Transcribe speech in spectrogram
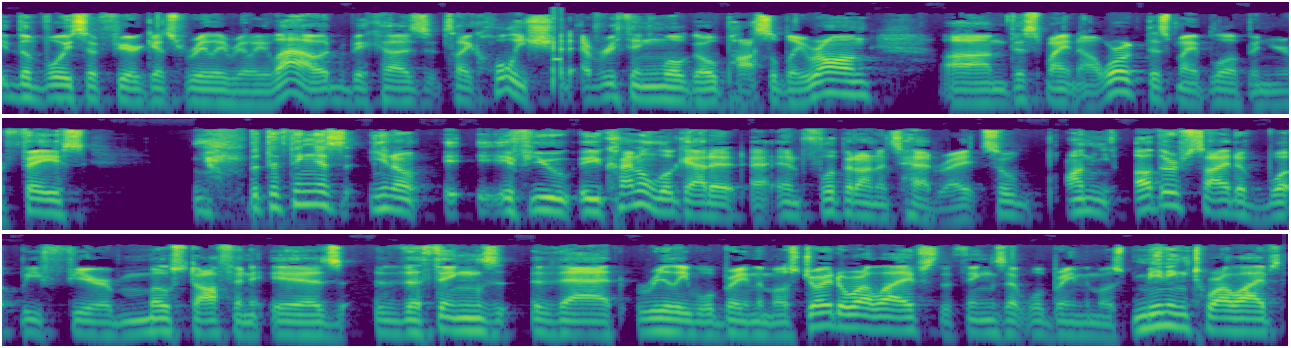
the voice of fear gets really, really loud because it's like, holy shit, everything will go possibly wrong. Um, this might not work. This might blow up in your face but the thing is, you know, if you you kind of look at it and flip it on its head, right? So on the other side of what we fear most often is the things that really will bring the most joy to our lives, the things that will bring the most meaning to our lives,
